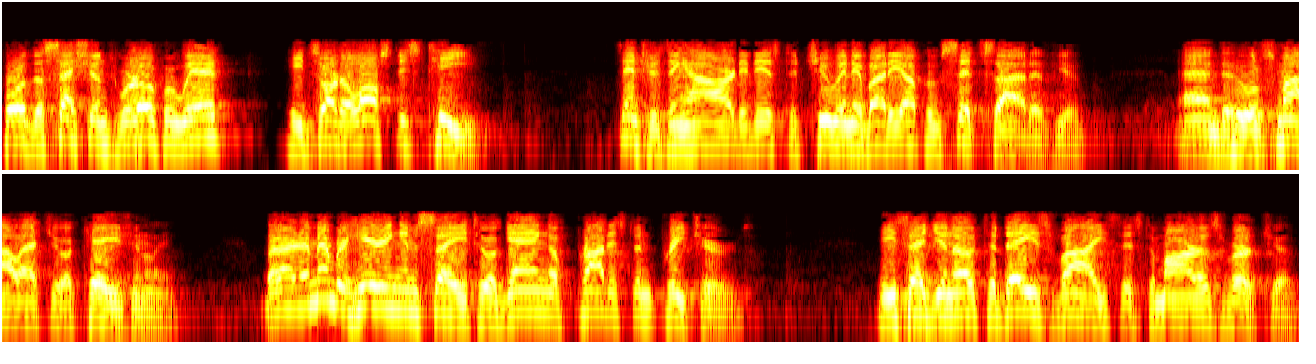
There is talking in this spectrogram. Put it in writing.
before the sessions were over with, he'd sort of lost his teeth. It's interesting how hard it is to chew anybody up who sits side of you and who will smile at you occasionally. But I remember hearing him say to a gang of Protestant preachers, he said, you know, today's vice is tomorrow's virtue.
